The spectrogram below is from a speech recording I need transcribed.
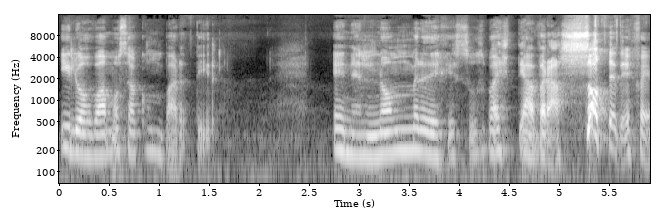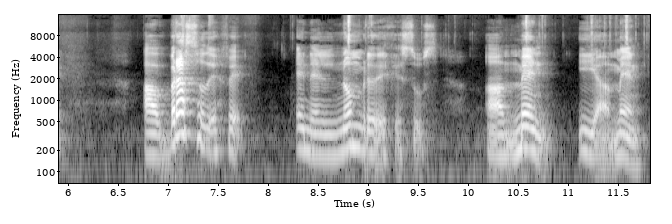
y los vamos a compartir. En el nombre de Jesús va este abrazote de fe abrazo de fe en el nombre de Jesús. Amén y amén.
